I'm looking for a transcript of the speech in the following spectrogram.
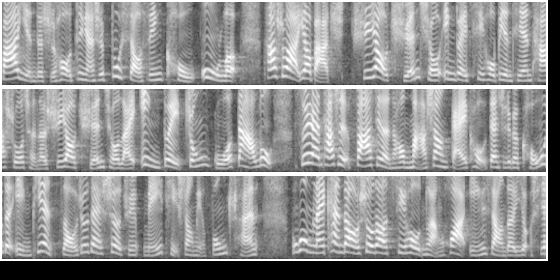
发言的时候竟然是不小心口误了。他说啊，要把需要全球应对气候变迁，他说成了需要全球来应对中国大陆。虽然他是发现。然后马上改口，但是这个口误的影片早就在社群媒体上面疯传。不过我们来看到，受到气候暖化影响的有些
